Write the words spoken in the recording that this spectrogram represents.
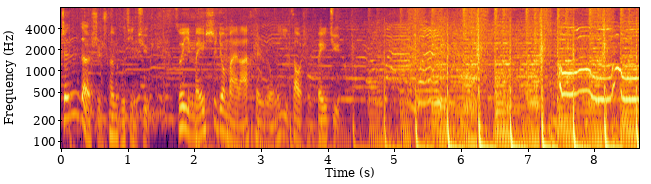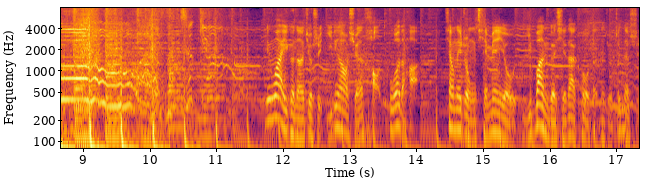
真的是穿不进去，所以没事就买来很容易造成悲剧。另外一个呢，就是一定要选好拖的哈，像那种前面有一万个鞋带扣的，那就真的是。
